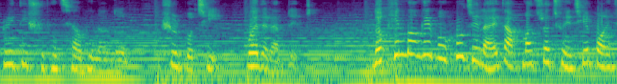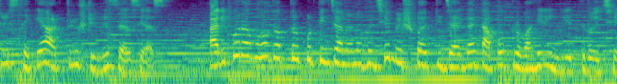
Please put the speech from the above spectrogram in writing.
প্রীতি, শুভেচ্ছা, অভিনন্দন। শুরু করছি ওয়েদার আপডেট দক্ষিণবঙ্গের বহু জেলায় তাপমাত্রা ছুঁয়েছে পঁয়ত্রিশ থেকে আটত্রিশ ডিগ্রি সেলসিয়াস। আলিপুর আবহাওয়া দপ্তর কর্তৃক জানানো হয়েছে, বেশ কয়েকটি জায়গায় তাপপ্রবাহের ইঙ্গিত রয়েছে।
